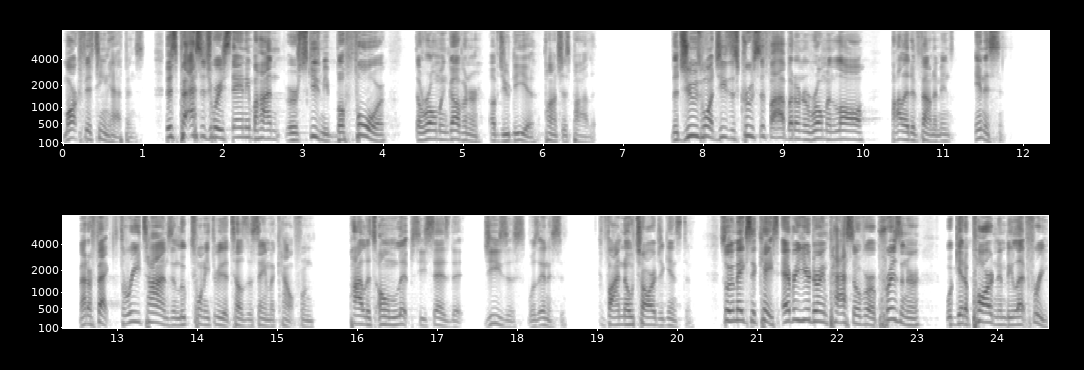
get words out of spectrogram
Mark 15 happens. This passage where he's standing behind, or excuse me, before the Roman governor of Judea, Pontius Pilate. The Jews want Jesus crucified, but under Roman law, Pilate had found him innocent. Matter of fact, three times in Luke 23 that tells the same account from Pilate's own lips, he says that Jesus was innocent. could find no charge against him. So he makes a case. Every year during Passover, a prisoner would get a pardon and be let free.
